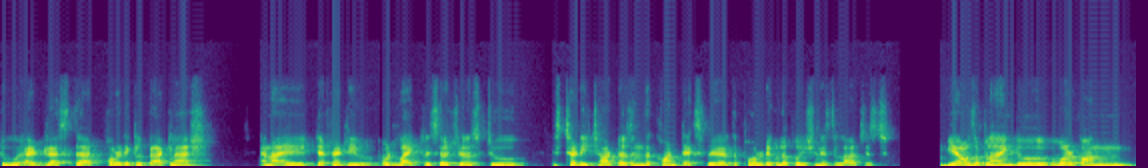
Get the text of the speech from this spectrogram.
to address that political backlash. And I definitely would like researchers to study charters in the context where the political opposition is the largest. We are also planning to work on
